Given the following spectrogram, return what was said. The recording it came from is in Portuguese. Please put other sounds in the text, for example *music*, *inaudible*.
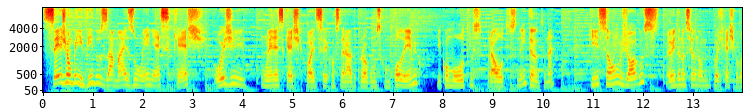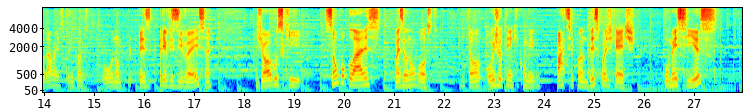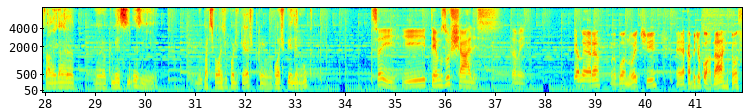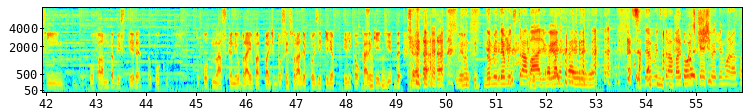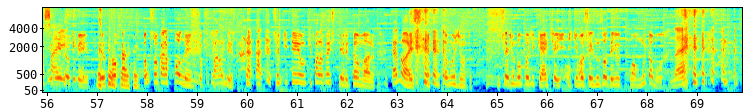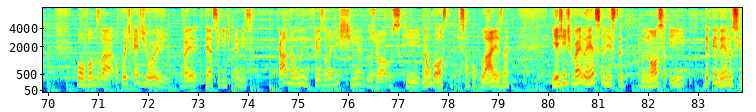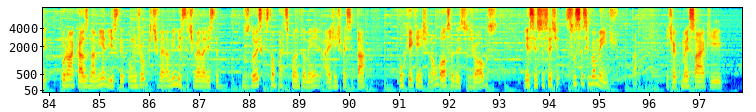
Sejam bem-vindos a mais um NSCast. Hoje, um NSCast que pode ser considerado por alguns como polêmico e como outros, para outros, nem tanto, né? Que são jogos. Eu ainda não sei o nome do podcast que eu vou dar, mas por enquanto o nome pre previsível é esse, né? Jogos que são populares, mas eu não gosto. Então hoje eu tenho aqui comigo, participando desse podcast, o Messias. Fala aí, galera né, que Messias e, e participar mais de podcast, porque eu não gosto de perder nunca. Isso aí. E temos o Charles também. Galera, boa noite. É, acabei de acordar, então assim, vou falar muita besteira, tô um pouco Tô um pouco me lascando aí, o Brian pode censurar depois, e que ele, é, ele que é o cara que edita. *laughs* Assim. Não me dê muito trabalho, viu? Pra ele, né? *laughs* Se der muito trabalho, o podcast Oxi. vai demorar pra sair. Meu filho, eu, sou, eu sou um cara polêmico, que fala mesmo. *laughs* Sempre que tem um que fala besteira. Então, mano, é nóis. Tamo junto. Que seja um bom podcast aí Opa. e que vocês nos odeiem com muito amor. Né? Bom, vamos lá. O podcast de hoje vai ter a seguinte premissa cada um fez uma listinha dos jogos que não gostam, que são populares, né? E a gente vai ler essa lista do nosso e dependendo se por um acaso na minha lista, um jogo que tiver na minha lista, tiver na lista dos dois que estão participando também, aí a gente vai citar por que, que a gente não gosta desses jogos e assim sucessivamente, tá? A gente vai começar aqui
